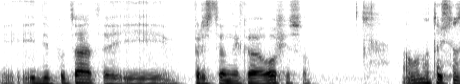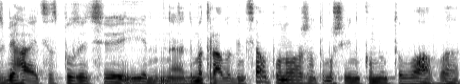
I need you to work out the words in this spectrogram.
і, і депутата, і представника офісу. А Вона точно збігається з позицією і Дмитра Лубінця уповноваженого, тому що він коментував, е,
